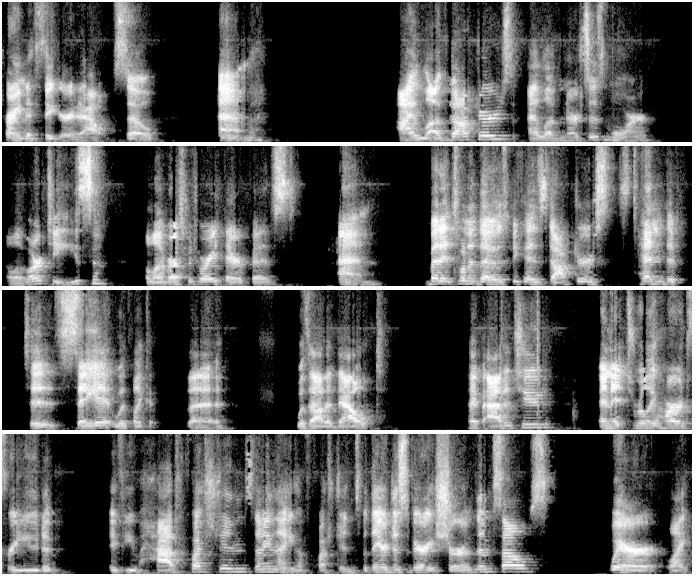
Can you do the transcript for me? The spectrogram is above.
trying to figure it out. So um I love doctors, I love nurses more. I love RTs. I love respiratory therapists. Um, but it's one of those because doctors tend to to say it with like the without a doubt type attitude. And it's really hard for you to if you have questions, not even that you have questions, but they are just very sure of themselves. where like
